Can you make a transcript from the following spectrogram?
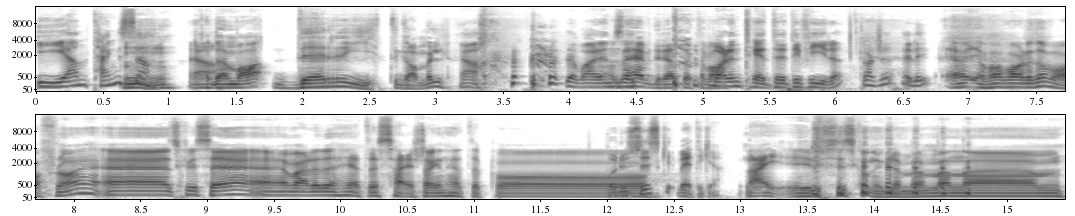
Én tanks, ja. Mm. ja. Og den var dritgammel. Ja. det var en, og så hevder de at dette var Var det en T34, kanskje? Eller? Ja, hva var det det var for noe? Eh, skal vi se, eh, hva er det det heter seiersdagen heter på På russisk? Vet ikke. Nei, russisk kan du glemme, men uh,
